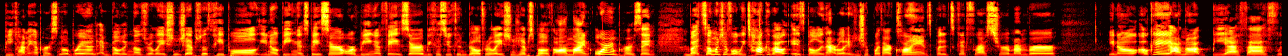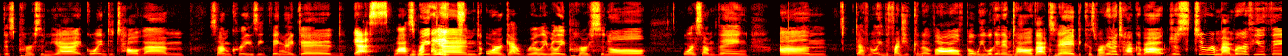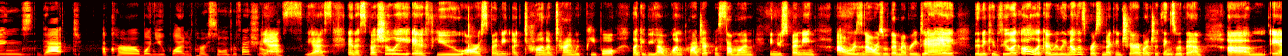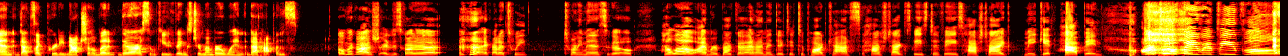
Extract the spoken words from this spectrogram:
becoming a personal brand and building those relationships with people, you know, being a spacer or being a facer because you can build relationships both online or in person. But so much of what we talk about is building that relationship with our clients, but it's good for us to remember, you know, okay, I'm not BFF with this person yet, going to tell them some crazy thing I did Yes, last Right. weekend or get really really personal or something um definitely the friendship can evolve but we will get into all of that today because we're going to talk about just to remember a few things that occur when you blend personal and professional Yes, yes. And especially if you are spending a ton of time with people, like if you have one project with someone and you're spending hours and hours with them every day, then it can feel like, oh, like I really know this person. I can share a bunch of things with them. Um, and that's like pretty natural. But there are some few things to remember when that happens. oh my gosh i just got a i got a tweet 20 minutes ago hello i'm rebecca and i'm addicted to podcasts hashtag space to face hashtag make it happen our two favorite people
